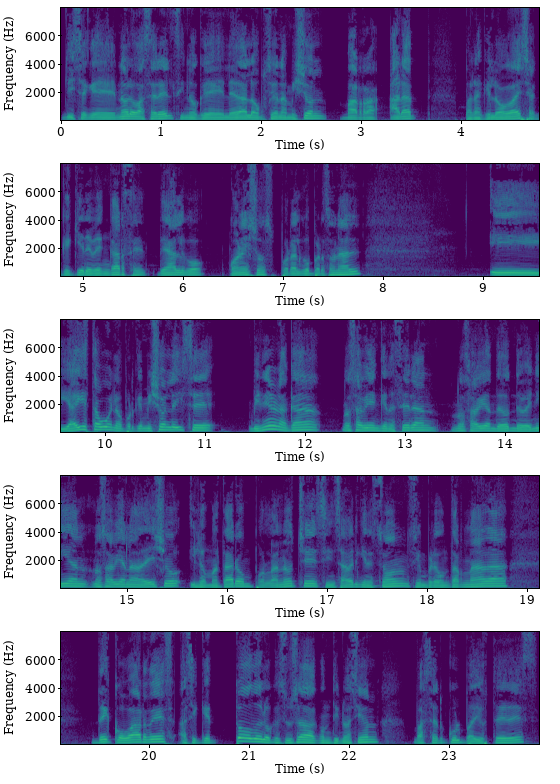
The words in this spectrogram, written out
dice que no lo va a hacer él, sino que le da la opción a Millón barra Arat para que lo haga ella, que quiere vengarse de algo con ellos por algo personal. Y ahí está bueno, porque Millón le dice, vinieron acá, no sabían quiénes eran, no sabían de dónde venían, no sabían nada de ello, y los mataron por la noche sin saber quiénes son, sin preguntar nada, de cobardes, así que todo lo que suceda a continuación va a ser culpa de ustedes.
